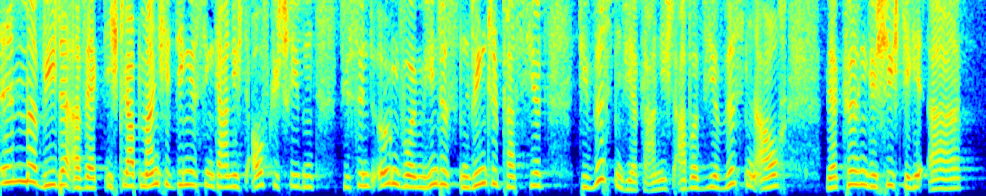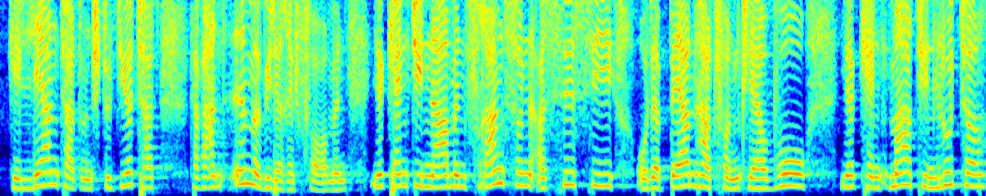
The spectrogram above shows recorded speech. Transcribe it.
immer wieder erweckt. Ich glaube, manche Dinge sind gar nicht aufgeschrieben, die sind irgendwo im hintersten Winkel passiert, die wissen wir gar nicht. Aber wir wissen auch, wer Kirchengeschichte äh, gelernt hat und studiert hat, da waren immer wieder Reformen. Ihr kennt die Namen Franz von Assisi oder Bernhard von Clairvaux, ihr kennt Martin Luther,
